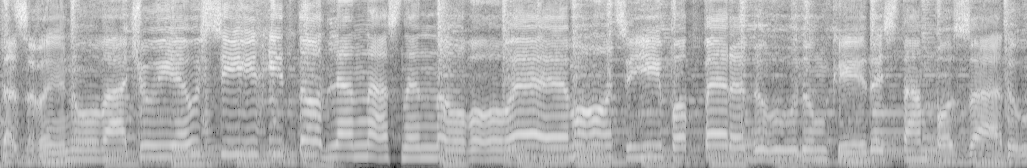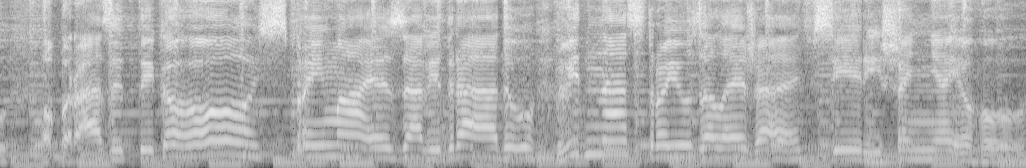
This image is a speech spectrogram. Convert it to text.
Та звинувачує усіх, і то для нас не ново. Емоції попереду, думки десь там позаду. Образити когось сприймає за відраду. Від настрою залежать всі рішення його.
